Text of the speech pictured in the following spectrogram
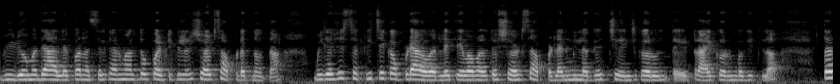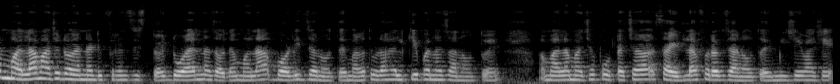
व्हिडिओमध्ये आले पण असेल कारण मला तो पर्टिक्युलर शर्ट सापडत नव्हता. मी जसे सखीचे कपडे आवरले तेव्हा मला तो शर्ट सापडला आणि मी लगेच चेंज करून ते ट्राय करून बघितलं. तर मला माझ्या डोळ्यांना डिफरन्स दिसतोय. डोळ्यांना जाऊ द्या. मला बॉडीत जाणवतोय. मला थोडा हलकेपणा जाणवतोय. मला माझ्या पोटाच्या साईडला फरक जाणवतोय. मी जे माझे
